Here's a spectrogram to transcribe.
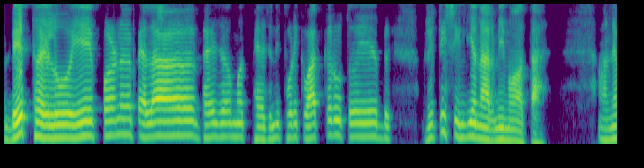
ડેથ થયેલું, એ પણ પહેલાં ફૈઝ અહમદ ફૈઝની થોડીક વાત કરું તો એ બ્રિટિશ ઇન્ડિયન આર્મીમાં હતા. અને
